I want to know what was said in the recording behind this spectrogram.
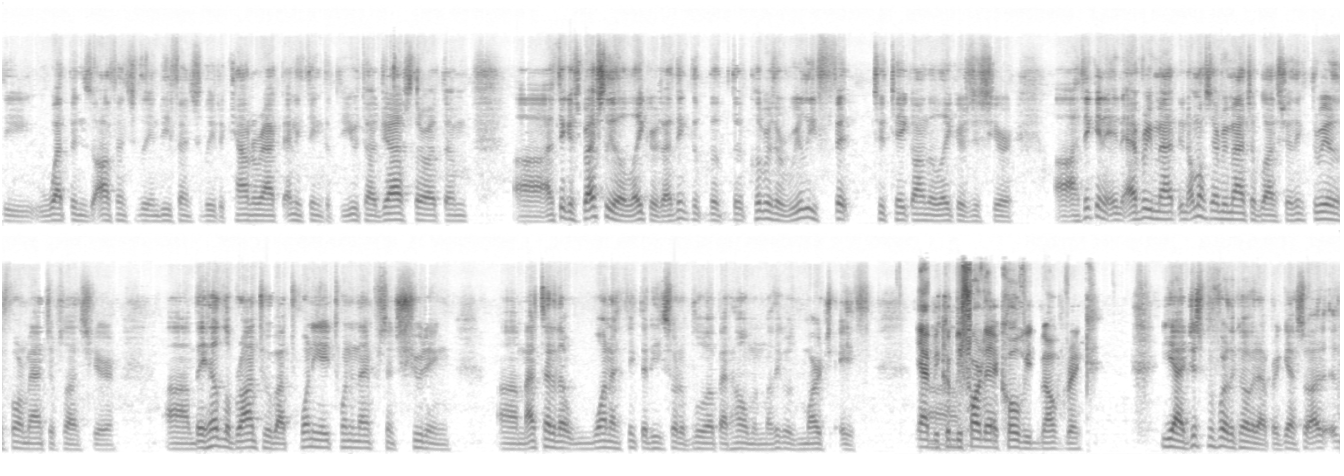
the weapons offensively and defensively to counteract anything that the Utah Jazz throw at them. Uh, I think especially the Lakers. I think that the, the Clippers are really fit to take on the Lakers this year. Uh, I think in, in every match, in almost every matchup last year, I think three of the four matchups last year, um, they held LeBron to about 28, 29% shooting. Um, outside of that one, I think that he sort of blew up at home, and I think it was March 8th. Yeah, because um, before the COVID outbreak. Yeah, just before the COVID outbreak. Yeah, so I, uh,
